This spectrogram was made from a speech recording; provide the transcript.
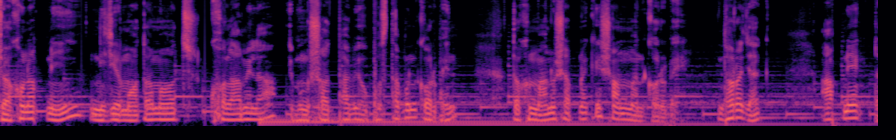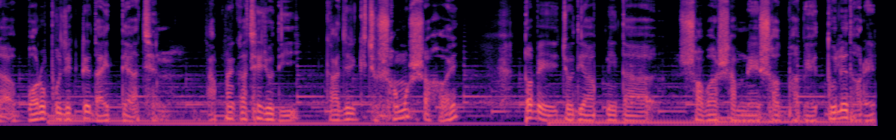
যখন আপনি নিজের মতামত খোলামেলা এবং সৎভাবে উপস্থাপন করবেন, তখন মানুষ আপনাকে সম্মান করবে। ধরা যাক, আপনি একটা বড় প্রজেক্টে দায়িত্বে আছেন। আপনার কাছে যদি কাজের কিছু সমস্যা হয়, তবে যদি আপনি তা সবার সামনে সৎভাবে তুলে ধরেন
